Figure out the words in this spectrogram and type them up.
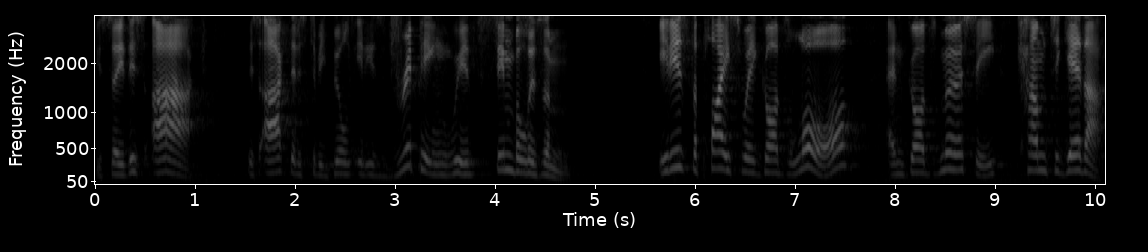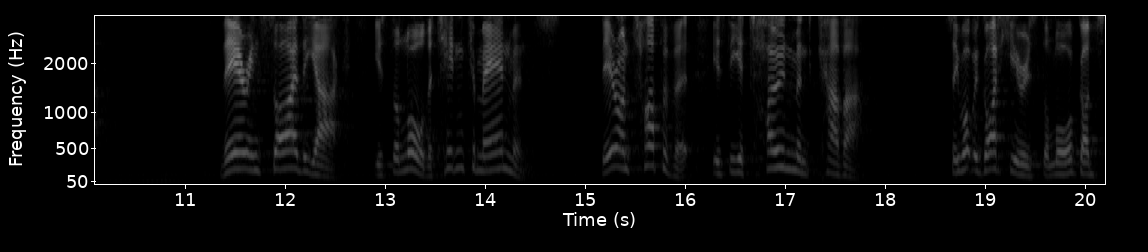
You see, this ark, this ark that is to be built, it is dripping with symbolism. It is the place where God's law and God's mercy come together. There inside the ark is the law, the Ten Commandments. There on top of it is the atonement cover. See, what we've got here is the law, God's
